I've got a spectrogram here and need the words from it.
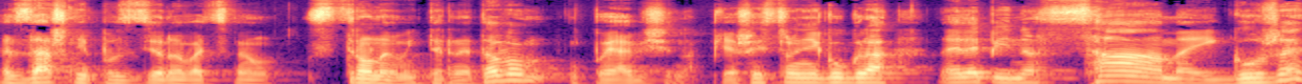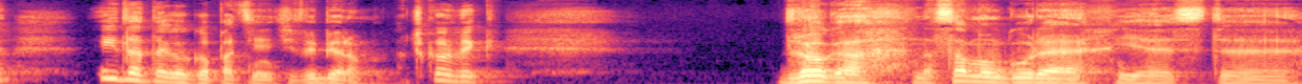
zacznie pozycjonować swoją stronę internetową i pojawi się na pierwszej stronie Google'a, najlepiej na samej górze i dlatego go pacjenci wybiorą. Aczkolwiek droga na samą górę jest e,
